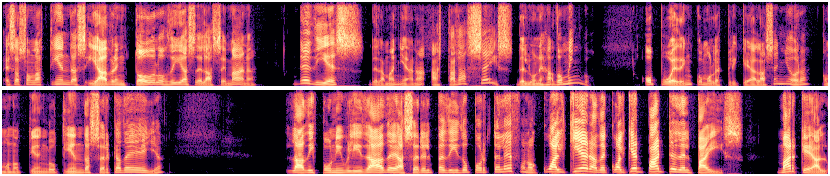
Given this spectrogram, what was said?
Esas son las tiendas y abren todos los días de la semana, de 10 de la mañana hasta las 6, de lunes a domingo. O pueden, como le expliqué a la señora, como no tengo tienda cerca de ella, la disponibilidad de hacer el pedido por teléfono, cualquiera de cualquier parte del país. Marque al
